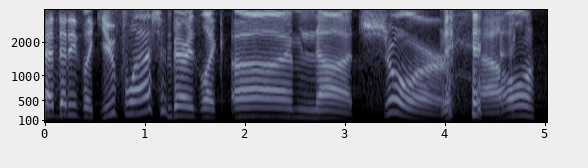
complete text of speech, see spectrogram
and then he's like, "You Flash," and Barry's like, "I'm not sure, Hal."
